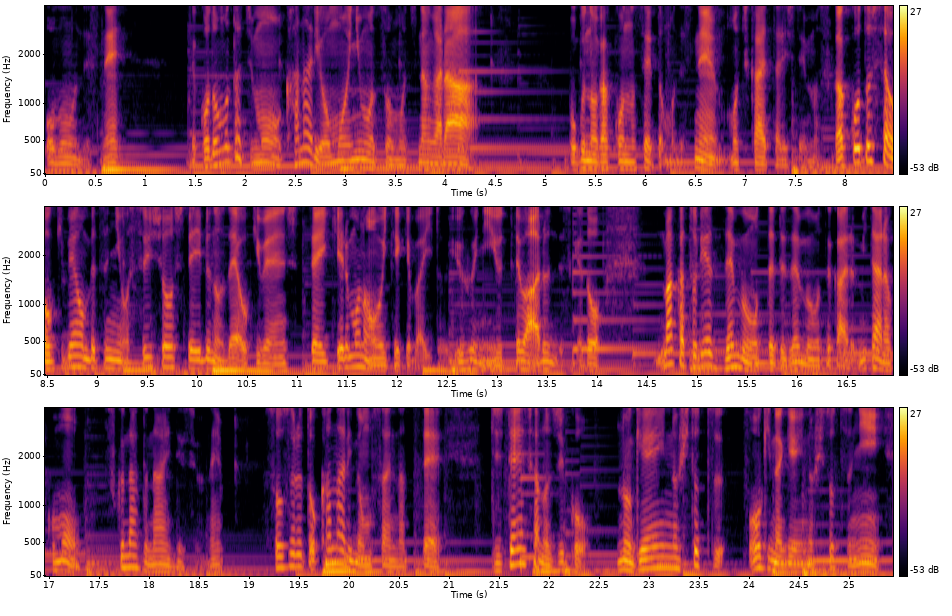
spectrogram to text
思うんですね。で子供たちもかなり重い荷物を持ちながら僕の学校の生徒もですね、持ち帰ったりしています。学校としては置き弁を別に推奨しているので、置き弁していけるものを置いていけばいいというふうに言ってはあるんですけど、なんかとりあえず全部持ってって全部持って帰るみたいな子も少なくないんですよね。そうするとかなりの重さになって、自転車の事故の原因の一つ、大きな原因の一つに、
